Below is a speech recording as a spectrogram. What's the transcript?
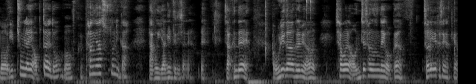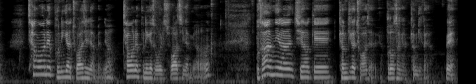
뭐 입주 물량이 없다 해도 뭐 그 평양 수준이다 라고 이야기 드리잖아요. 네. 자, 근데 우리가 그러면 창원에 언제 상승대가 올까요? 저는 이렇게 생각해요. 창원의 분위기가 좋아지려면요. 창원의 분위기가 좋- 좋아지려면 부산이라는 지역의 경기가 좋아져야 돼요. 부동산 경- 경기가요. 왜?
